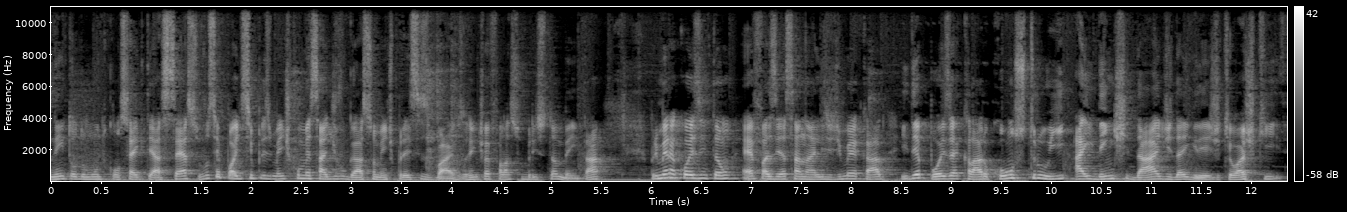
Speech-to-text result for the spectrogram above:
nem todo mundo consegue ter acesso, você pode simplesmente começar a divulgar somente para esses bairros. A gente vai falar sobre isso também, tá? Primeira coisa, então, é fazer essa análise de mercado e depois, é claro, construir a identidade da igreja, que eu acho que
